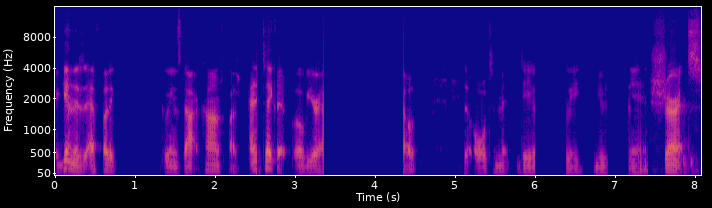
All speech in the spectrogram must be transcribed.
again is athleticgreens.com slash and take it over your health the ultimate daily nutrient insurance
